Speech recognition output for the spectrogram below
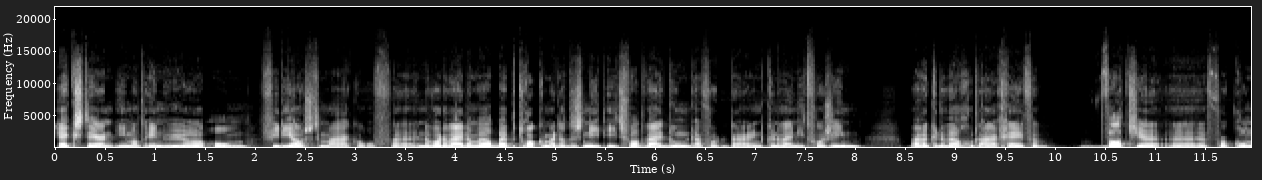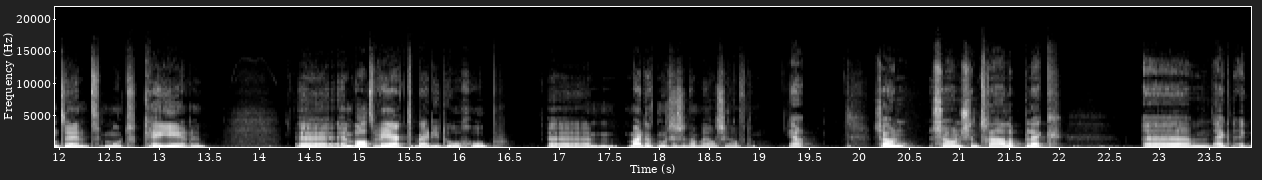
extern iemand inhuren om video's te maken. Of, uh, en daar worden wij dan wel bij betrokken, maar dat is niet iets wat wij doen. Daarvoor, daarin kunnen wij niet voorzien. Maar we kunnen wel goed aangeven wat je uh, voor content moet creëren. Uh, en wat werkt bij die doelgroep. Um, maar dat moeten ze dan wel zelf doen. Ja, zo'n zo'n centrale plek Um, ik, ik,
